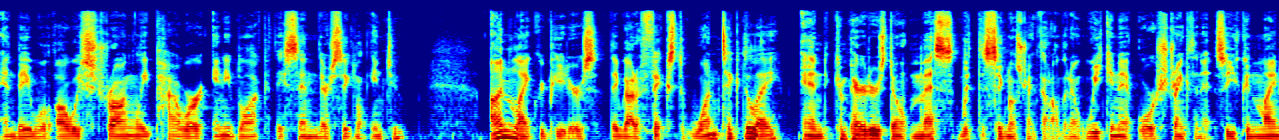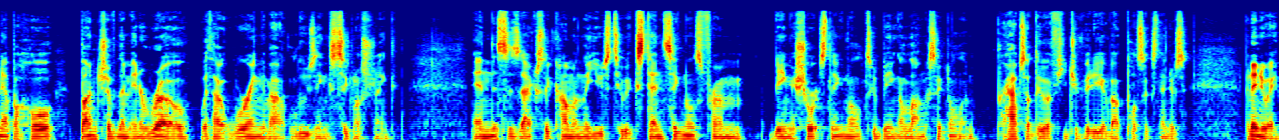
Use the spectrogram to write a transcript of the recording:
and they will always strongly power any block they send their signal into. Unlike repeaters, they've got a fixed one tick delay, and comparators don't mess with the signal strength at all. They don't weaken it or strengthen it. So you can line up a whole bunch of them in a row without worrying about losing signal strength. And this is actually commonly used to extend signals from being a short signal to being a long signal. And perhaps I'll do a future video about pulse extenders. But anyway,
